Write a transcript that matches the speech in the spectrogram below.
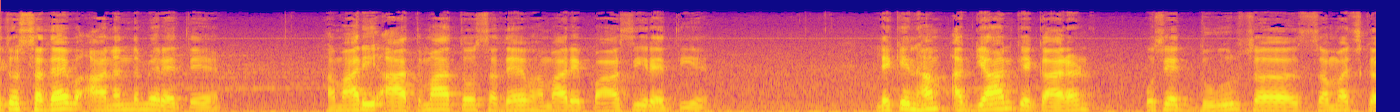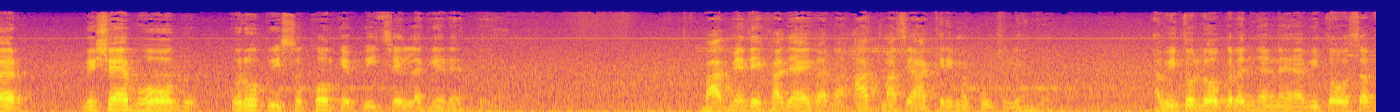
तो सदैव आनंद में रहते हैं। हमारी आत्मा तो सदैव हमारे पास ही रहती है। लेकिन हम अज्ञान के कारण उसे दूर समझकर विषय भोग, रूपी सुखों के पीछे लगे रहते हैं। बाद में देखा जाएगा ना, आत्मा से आखिरी में पूछ लेंगे। अभी तो लोक रंजन है, अभी तो सब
